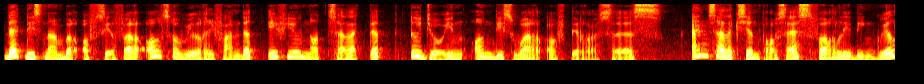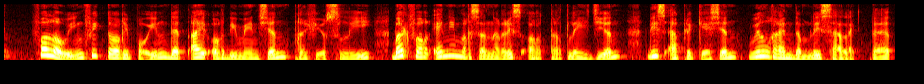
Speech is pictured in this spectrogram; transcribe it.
that this number of silver also will refunded if you not selected to join on this War of the Roses. And selection process for leading guild following victory point that I already mentioned previously, but for any mercenaries or third legion, this application will randomly selected.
